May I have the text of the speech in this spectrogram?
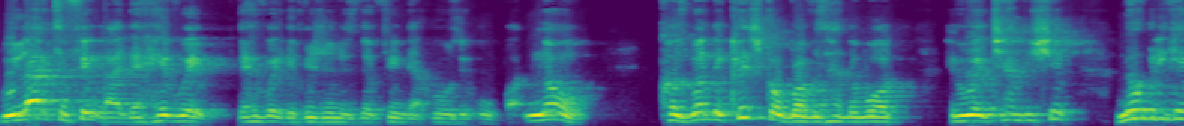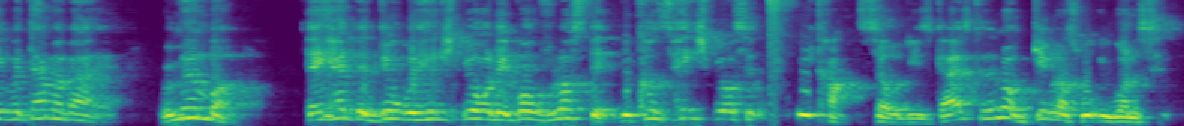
We like to think like the heavyweight, the heavyweight division is the thing that rules it all, but no, because when the Klitschko brothers had the world heavyweight championship, nobody gave a damn about it. Remember, they had to deal with HBO, they both lost it because HBO said we can't sell these guys because they're not giving us what we want to see.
